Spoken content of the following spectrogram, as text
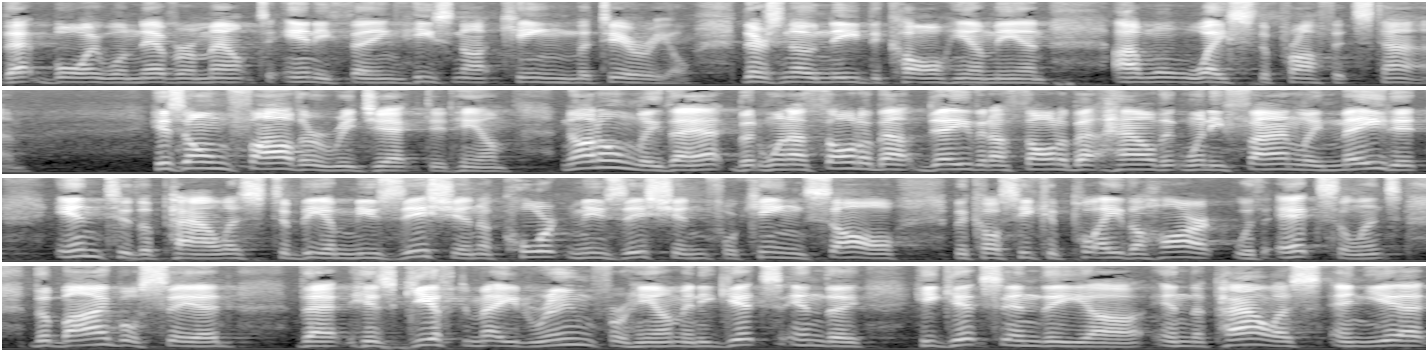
that boy will never amount to anything. He's not king material. There's no need to call him in. I won't waste the prophet's time. His own father rejected him. Not only that, but when I thought about David, I thought about how that when he finally made it into the palace to be a musician, a court musician for King Saul, because he could play the harp with excellence, the Bible said that his gift made room for him, and he gets in the he gets in the uh, in the palace, and yet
